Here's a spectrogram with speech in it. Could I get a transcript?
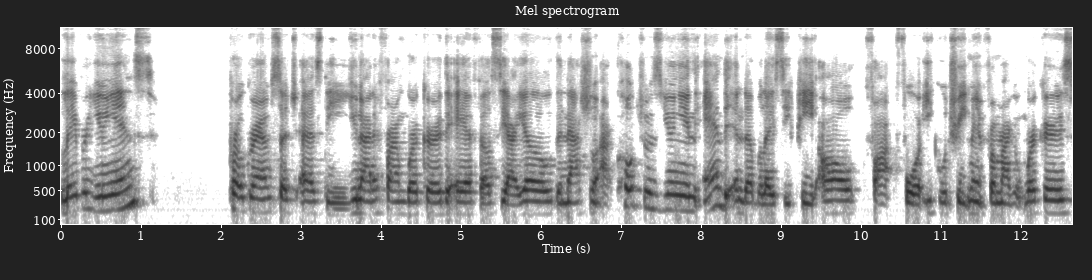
Labor unions, programs such as the United Farm Worker, the AFL-CIO, the National Agriculturals Union, and the NAACP all fought for equal treatment for migrant workers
